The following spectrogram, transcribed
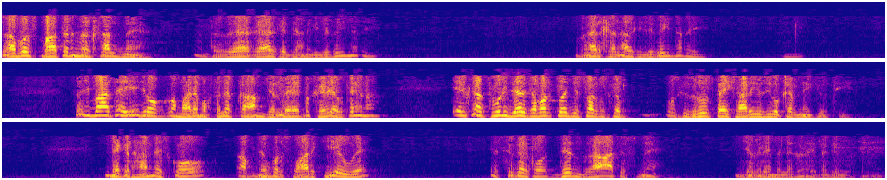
تو اب اس باطن میں خیال میں غیر کے دھیان کی جگہ ہی نہ رہی۔ غیر خیال کی جگہ ہی نہ رہی۔ سچ بات ہے یہ جو ہمارے مختلف کام جھگڑے بکھیڑے ہوتے ہیں نا اس کا تھوڑی دیر کا وقت ہوا جس وقت اس, کا اس کی ضرورت پیش آ رہی اسی کو کرنے کی ہوتی ہے۔ لیکن ہم اس کو اپنے اوپر سوار کیے ہوئے اس فکر کو دن رات اس میں جھگڑے میں لگڑے لگے ہوئے۔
